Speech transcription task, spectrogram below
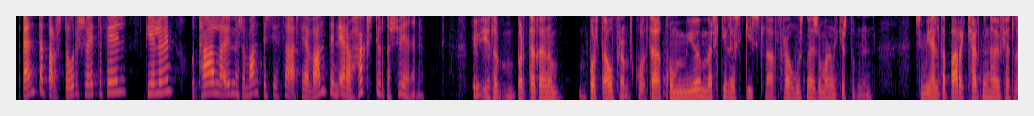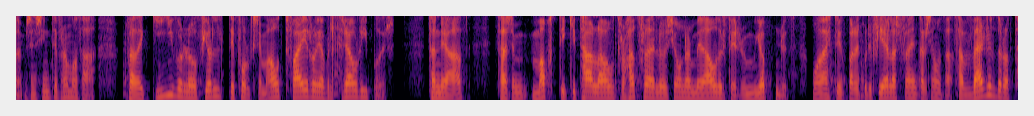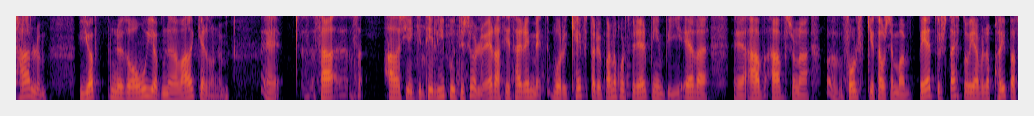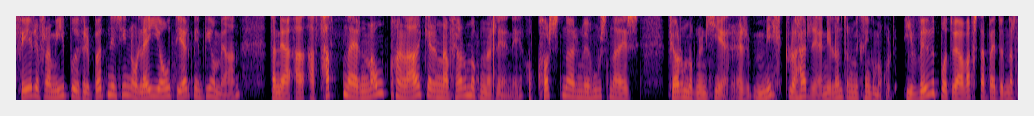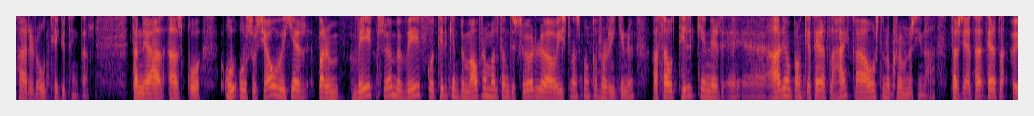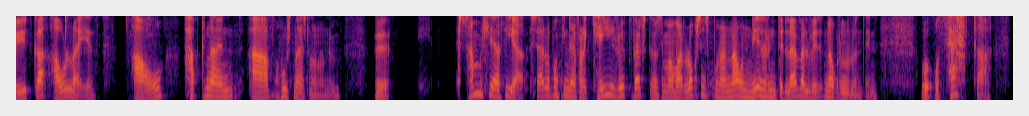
benda bara stóru sveitafélagin félögin og tala um eins og vandin sé þar þegar vandin er á hagstjórnarsviðinu. Ég ætla bara að taka þennan bolt áfram sko. Það kom mjög merkileg skísla frá húsnæðis og mannverkjastofnun sem ég held að bara kjarnin hafi fjallað um sem síndi fram á það hvaða gífurlegu fjöldi fólk sem á tvær og jáfnvel þrjár íbúðir. Þannig að það sem mátti ekki tala út frá hagfræðilegu sjónar með áður fyrr um jöfnuð og ættu bara einhverju félagsfræðingar að sjá um það. Það verður að tala um jöfnuð og ójöfnuð af aðgerðunum. Eh, það, það, að það sé ekki til íbúið til sölu er að því er einmitt voru keiftar upp annarkort fyrir Airbnb eða eh, af, af svona fólki þá sem var betur stætt og ég vil að kaupa fyrirfram íbúið fyrir börnin sín og leiði út í Airbnb og meðan Þannig að, að þarna er nákvæmlega aðgerðin af fjármögnunarliðinni og kostnæðurinn við húsnæðis fjármögnun hér er miklu herri en í löndunum í kringum okkur. Í viðbót við að vakstabætunar þar eru ótekjutengdar. Þannig að, að sko, og, og svo sjáum við hér bara um vik, sömu vik og tilkynntum áframhaldandi sölu á Íslandsbanka frá ríkinu að þá tilkynir eh, Arjónbanki að þeir ætla að hækka ástunarkröfuna sína. Þar sé að þeir ætla að auka álægið á hagnaðin af húsnæðislánunum uh, samlega því að Særlabankin er að fara að keira upp vextina sem hann var loksins búin að ná niður undir level við nágrannulöndin og, og þetta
